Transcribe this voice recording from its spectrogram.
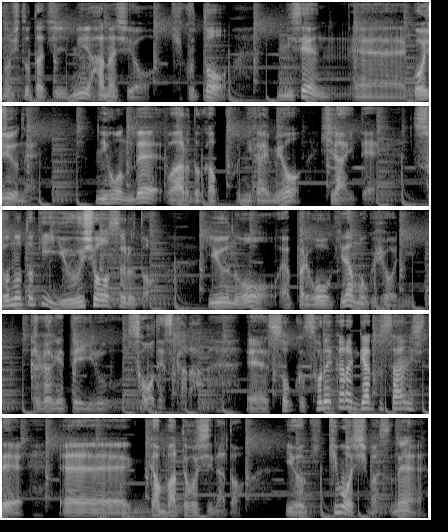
の人たちに話を聞くと2050年日本でワールドカップ2回目を開いてその時優勝するというのをやっぱり大きな目標に掲げているそうですから、えーそそれから逆算して、えー頑張ってほしいなという気もしますね。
